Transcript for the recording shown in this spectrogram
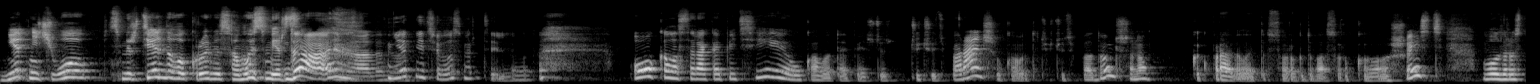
нет ничего смертельного, кроме самой смерти. Да, да, да, нет ничего смертельного. Около 45, у кого-то, опять же, чуть-чуть пораньше, у кого-то чуть-чуть подольше, но, как правило, это 42-46 возраст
